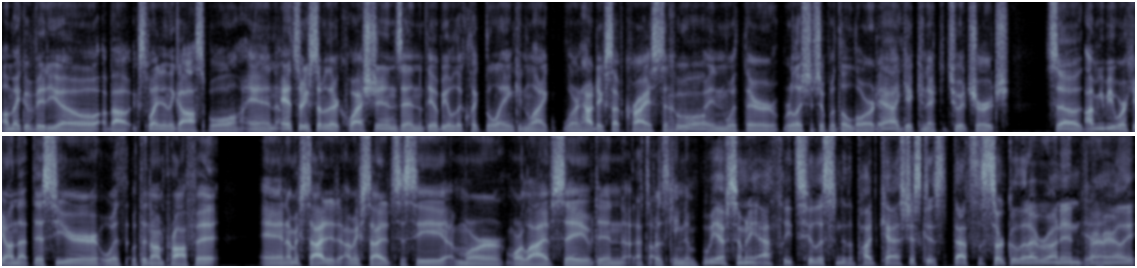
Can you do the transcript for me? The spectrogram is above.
I'll make a video about explaining the gospel and Nice. answering some of their questions, and they'll be able to click the link and like learn how to accept Christ and Cool. and with their relationship with the Lord Yeah. and get connected to a church. So I'm gonna be working on that this year with with the nonprofit, and I'm excited. I'm excited to see more more lives saved in that's God's kingdom. we have so many athletes who listen to the podcast just because that's the circle that I run in Yeah. primarily.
